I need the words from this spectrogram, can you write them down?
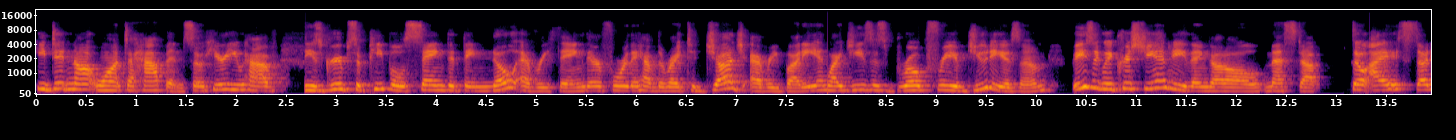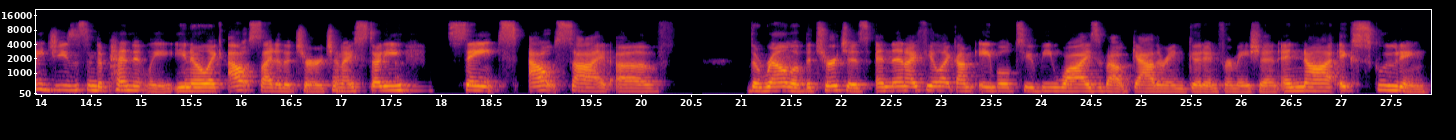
he did not want to happen. So here you have these groups of people saying that they know everything, therefore they have the right to judge everybody. And why Jesus broke free of Judaism, basically Christianity then got all messed up. So I study Jesus independently, you know, like outside of the church, and I study saints outside of the realm of the churches. And then I feel like I'm able to be wise about gathering good information and not excluding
